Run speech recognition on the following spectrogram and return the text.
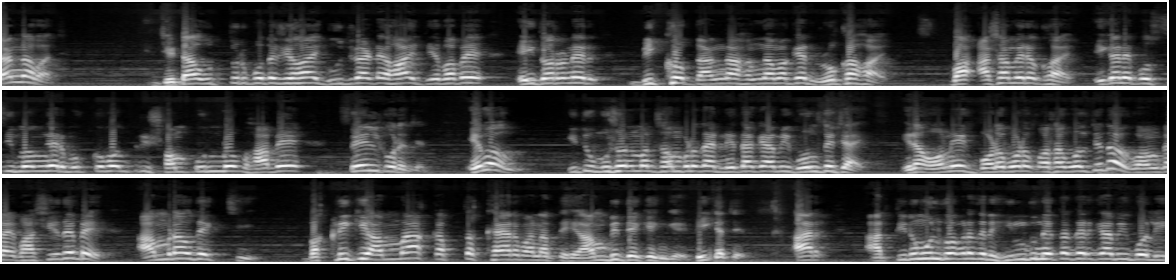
দাঙ্গাবাজ। যেটা উত্তরপ্রদেশে হয়, গুজরাটে হয়, যেভাবে এই ধরনের বিক্ষোভ, দাঙ্গা হাঙ্গামাকে রোকা হয় বা আসামেরও হয়, এখানে পশ্চিমবঙ্গের মুখ্যমন্ত্রী সম্পূর্ণভাবে ফেল করেছেন। এবং কিন্তু মুসলমান সম্প্রদায়ের নেতাকে আমি বলতে চাই, এরা অনেক বড় বড় কথা বলছে তো, গঙ্গায় ভাসিয়ে দেবে, আমরাও দেখছি। বকরি কি আম্মা কব খ্যার বানাতে হে, আম দেখেঙ্গে, ঠিক আছে? আর আর তৃণমূল কংগ্রেসের হিন্দু নেতাদেরকে আমি বলি,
